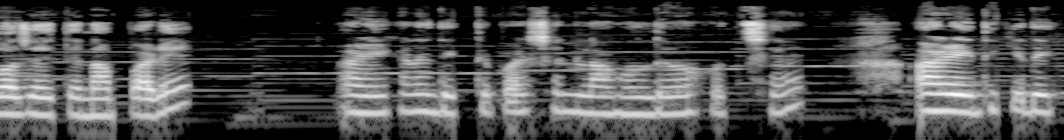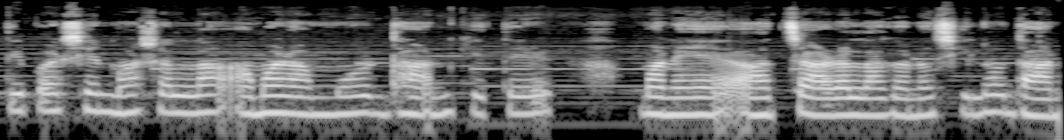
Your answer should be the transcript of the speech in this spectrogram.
গজাইতে না পারে। আর এখানে দেখতে পাচ্ছেন লাঙল দেওয়া হচ্ছে। আর এদিকে দেখতে পাচ্ছেন মাসাল্লাহ আমার আম্মুর ধান ক্ষেতের মানে চারা লাগানো ছিল, ধান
